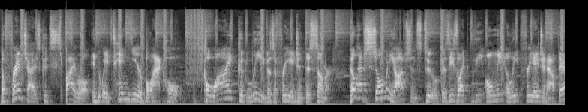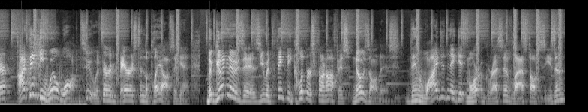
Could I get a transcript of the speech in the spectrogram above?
the franchise could spiral into a 10-year black hole. Kawhi could leave as a free agent this summer. He'll have so many options too, because he's like the only elite free agent out there. I think he will walk too if they're embarrassed in the playoffs again. The good news is you would think the Clippers front office knows all this. Then why didn't they get more aggressive last off season?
